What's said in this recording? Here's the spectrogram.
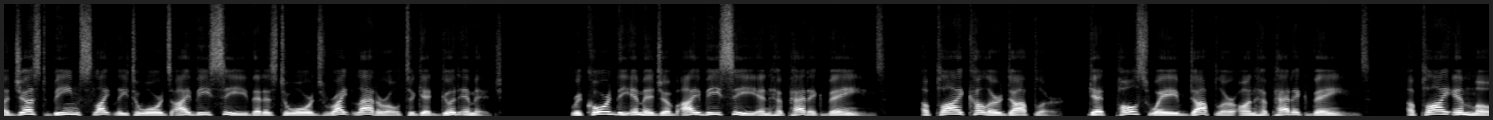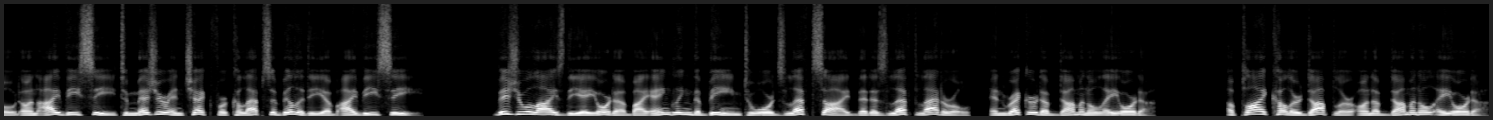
Adjust beam slightly towards IVC that is towards right lateral to get good image. Record the image of IVC and hepatic veins. Apply color Doppler. Get pulse wave Doppler on hepatic veins. Apply M mode on IVC to measure and check for collapsibility of IVC. Visualize the aorta by angling the beam towards left side that is left lateral, and record abdominal aorta. Apply color Doppler on abdominal aorta.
